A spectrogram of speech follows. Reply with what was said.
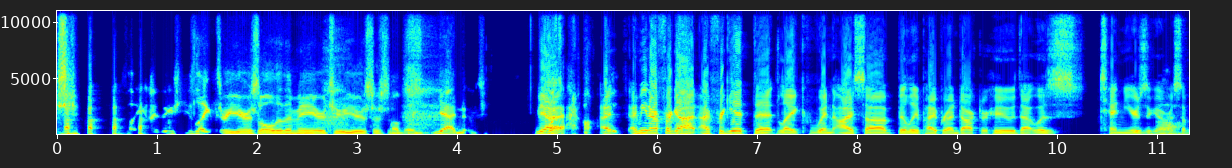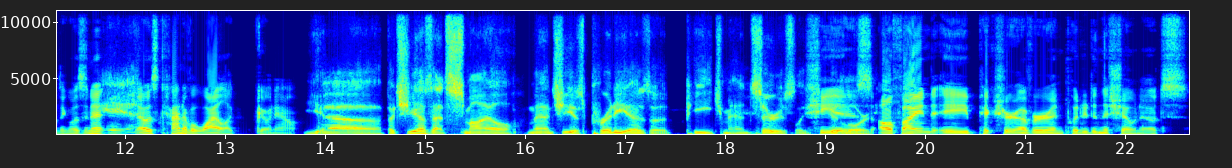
She- like, I think she's like three years older than me, or two years, or something. Yeah, Yeah. what- I, I mean, I forgot. I forget that, like, when I saw Billie Piper on Doctor Who, that was 10 years ago Oh, or something, wasn't it? man. That was kind of a while ago now. Yeah, but she has that smile, man. She is pretty as a peach, man. Seriously, She Good is. Lord. I'll find a picture of her and put it in the show notes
